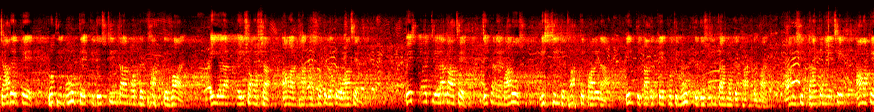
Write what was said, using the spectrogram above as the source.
যাদেরকে প্রতি মুহূর্তে একটি দুশ্চিন্তার মধ্যে থাকতে হয়। এই এলাকা, এই সমস্যা আমার ঢাকা সতেরোতেও আছেন বেশ কয়েকটি এলাকা আছে যেখানে মানুষ নিশ্চিন্তে থাকতে পারে না। কিন্তু তাদেরকে প্রতি মুহূর্তে দুশ্চিন্তার মধ্যে থাকতে হয়। আমি সিদ্ধান্ত নিয়েছি, আমাকে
